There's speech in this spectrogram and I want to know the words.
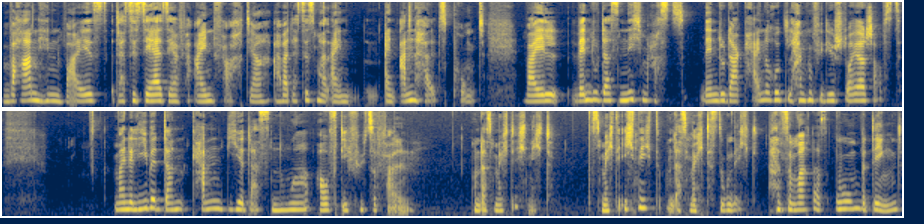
Warnhinweis, das ist sehr, sehr vereinfacht, ja. Aber das ist mal ein, ein Anhaltspunkt. Weil wenn du das nicht machst, wenn du da keine Rücklagen für die Steuer schaffst, meine Liebe, dann kann dir das nur auf die Füße fallen. Und das möchte ich nicht. Das möchte ich nicht und das möchtest du nicht. Also mach das unbedingt.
